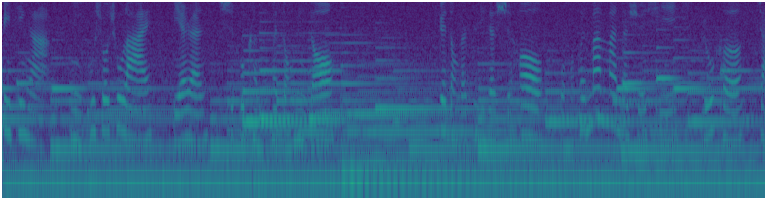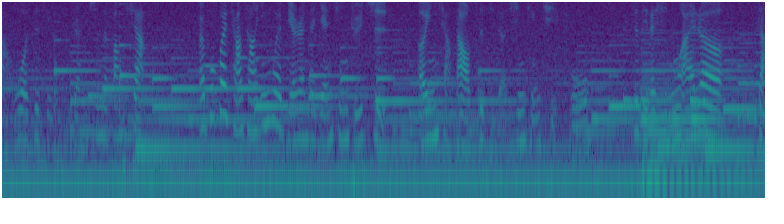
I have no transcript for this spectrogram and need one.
毕竟啊，你不说出来，别人是不可能会懂你的哦。越懂得自己的时候，我们会慢慢的学习如何掌握自己人生的方向，而不会常常因为别人的言行举止。而影响到自己的心情起伏，自己的喜怒哀乐掌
